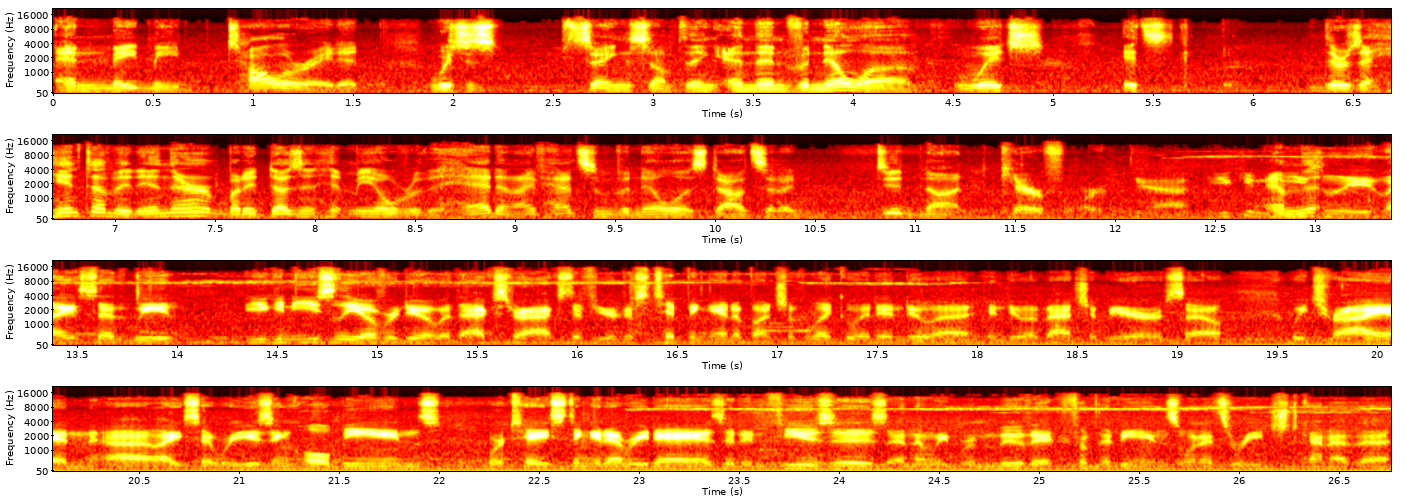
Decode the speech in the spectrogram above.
and made me tolerate it, which is saying something, and then vanilla, which it's there's a hint of it in there, but it doesn't hit me over the head. And I've had some vanilla stouts that I did not care for. Yeah, you can And the- easily, like I said, we you can easily overdo it with extracts if you're just tipping in a bunch of liquid into a into a batch of beer. So we try and, uh, like I said, we're using whole beans. We're tasting it every day as it infuses, and then we remove it from the beans when it's reached kind of the,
